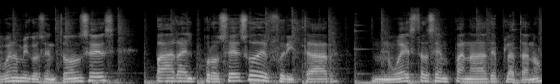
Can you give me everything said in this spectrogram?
Bueno amigos, entonces para el proceso de fritar nuestras empanadas de plátano,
